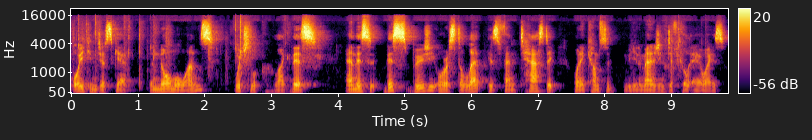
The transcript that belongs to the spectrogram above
or you can just get the normal ones, which look like this. And this, this bougie or a stylet is fantastic when it comes to you know, managing difficult airways.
